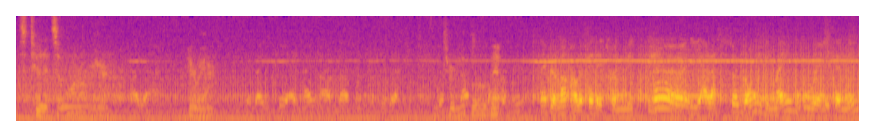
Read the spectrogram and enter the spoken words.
Let's tune it some more over here. Here we are. Turn it up a little bit. Simplement par le fait d'être née. Euh, à la seconde même où elle était née,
